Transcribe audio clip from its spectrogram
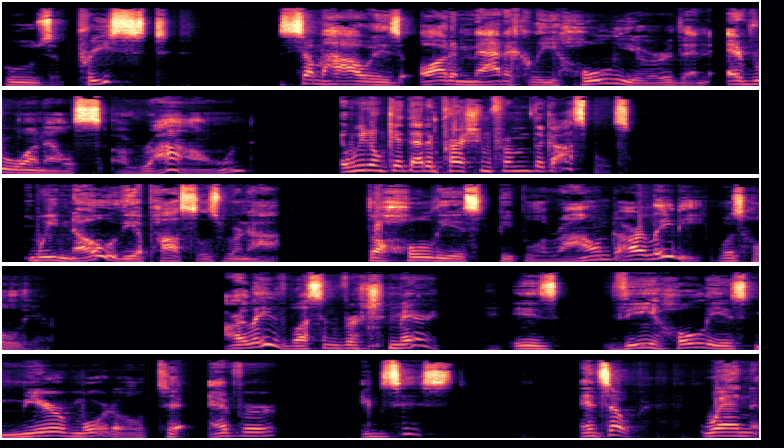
who's a priest somehow is automatically holier than everyone else around. And we don't get that impression from the Gospels. We know the apostles were not the holiest people around. Our Lady was holier. Our Lady, the Blessed Virgin Mary, is the holiest mere mortal to ever exist. And so when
